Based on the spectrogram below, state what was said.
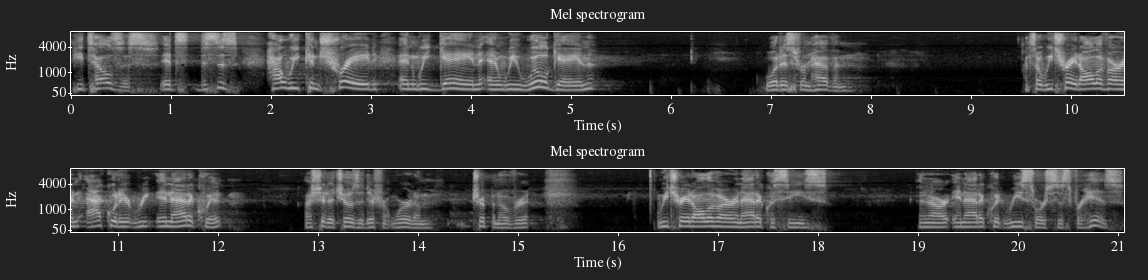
he tells us, it's, this is how we can trade and we gain and we will gain what is from heaven. And so we trade all of our inadequate, inadequate I should have chose a different word. I'm tripping over it. We trade all of our inadequacies and our inadequate resources for his.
